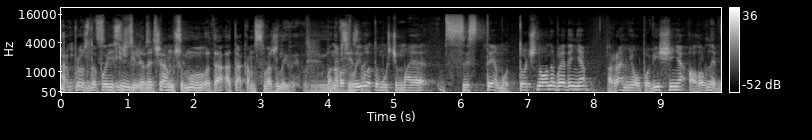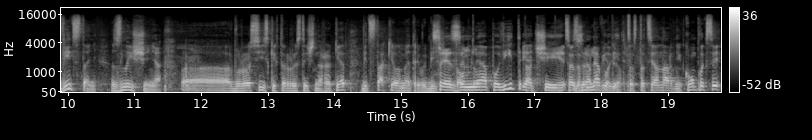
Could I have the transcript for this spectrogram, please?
А і- просто поясніть глядачам, чому атакам важливий. Вона важлива, тому що має систему точного наведення, раннього оповіщення, а головне відстань знищення е, російських терористичних ракет від 100 кілометрів і більше. Це Тобто- земля-повітря Так, чи це земля повітря. Це стаціонарні комплекси,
